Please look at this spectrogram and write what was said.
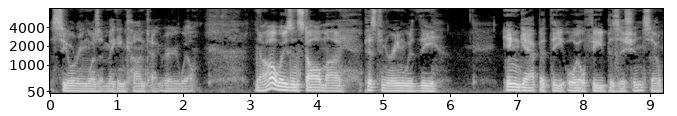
seal ring wasn't making contact very well. Now I always install my piston ring with the end gap at the oil feed position. So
